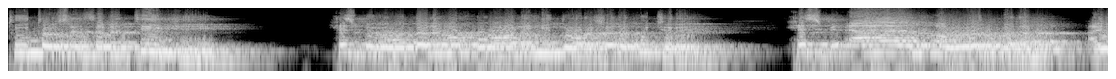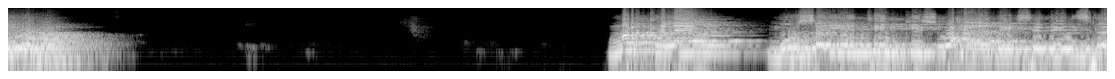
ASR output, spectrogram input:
Kii xisbiga waddani markuu ololihii doorashada ku jiray xisbi aad u awood badan ayuu ahaa. Mar kale muuse iyo tiimkiisu waxay adeegsadeen isla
